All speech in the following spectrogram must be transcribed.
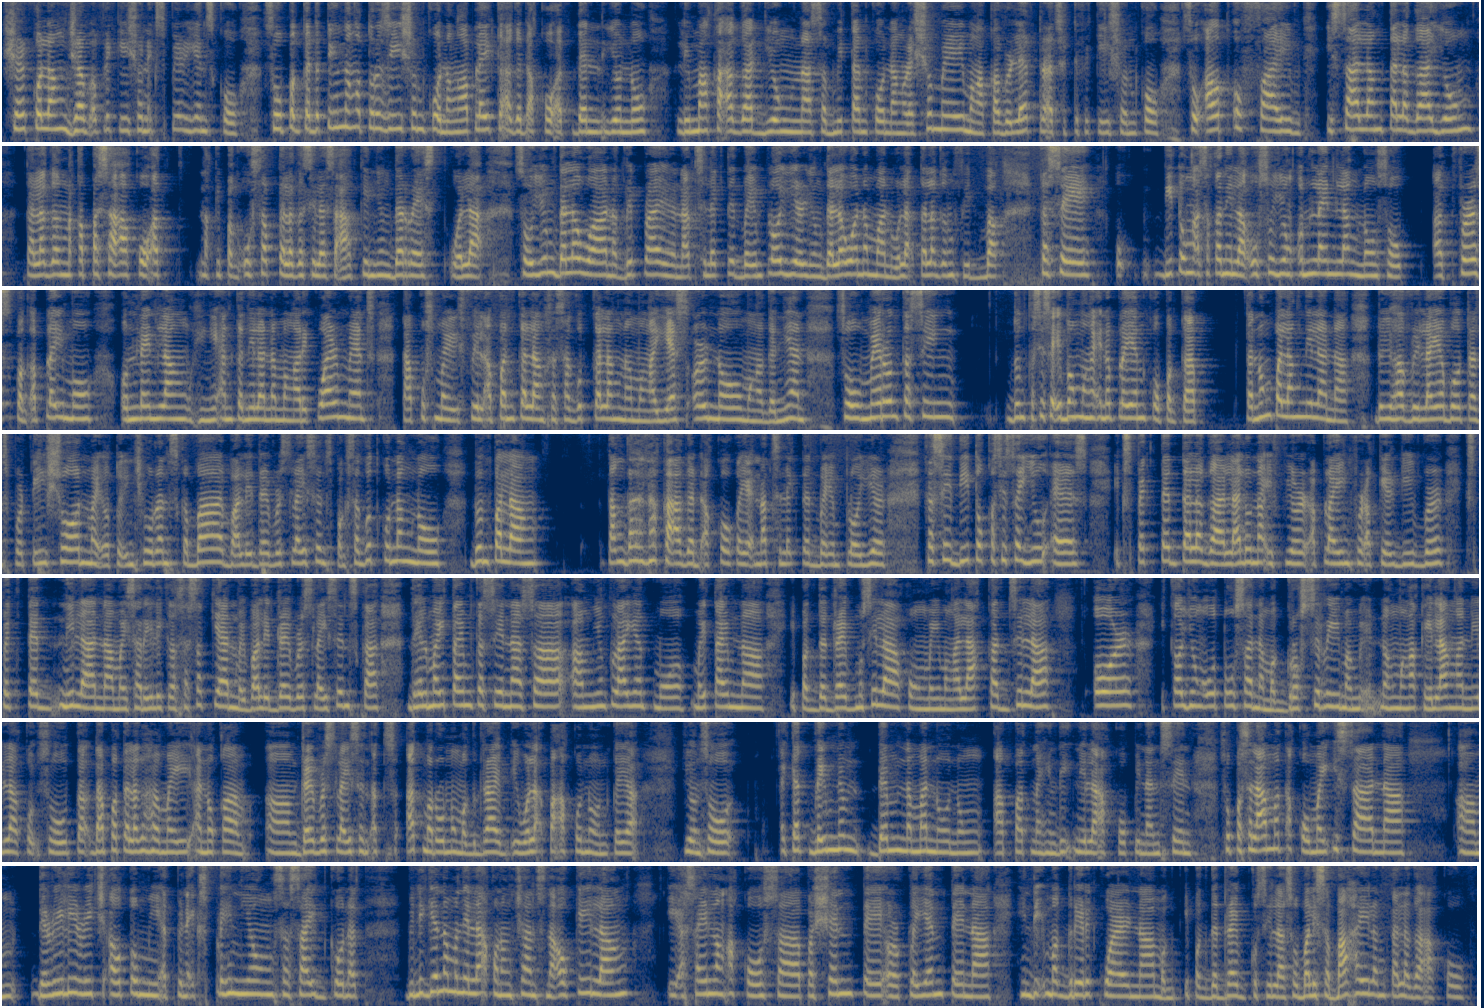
share ko lang job application experience ko. So pagkadating ng authorization ko, nang-apply ka agad ako at then you know, lima ka agad yung nasubmitan ko ng resume, mga cover letter at certification ko. So out of five, isa lang talaga yung talagang nakapasa ako at nakipag-usap talaga sila sa akin, yung the rest, wala. So, yung dalawa, nag-reply na not selected by employer, yung dalawa naman, wala talagang feedback. Kasi, dito nga sa kanila, uso yung online lang, no? So, at first, pag apply mo, online lang, hingian ka nila ng mga requirements, tapos may fill upan ka lang, sasagot ka lang ng mga yes or no, mga ganyan. So, meron kasing, doon kasi sa ibang mga in-applyan ko, pagka Tanong pa lang nila na, do you have reliable transportation? May auto insurance ka ba? Valid driver's license? Pag sagot ko ng no, doon pa lang, tanggal na kaagad ako kaya not selected by employer. Kasi dito kasi sa US, expected talaga, lalo na if you're applying for a caregiver, expected nila na may sarili kang sasakyan, may valid driver's license ka. Dahil may time kasi na sa um, yung client mo, may time na ipagda-drive mo sila kung may mga lakad sila or ikaw yung utusan na mag-grocery ng mga kailangan nila. So, ta- dapat talaga may ano ka, um, driver's license at, at marunong mag-drive. Eh, wala pa ako noon. Kaya, yun. So, I can't blame them, them naman no, nung apat na hindi nila ako pinansin. So, pasalamat ako, may isa na um, they really reach out to me at pina-explain yung sa side ko na binigyan naman nila ako ng chance na okay lang, i-assign lang ako sa pasyente or kliyente na hindi magre-require na mag ipagda-drive ko sila. So, bali sa bahay lang talaga ako.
